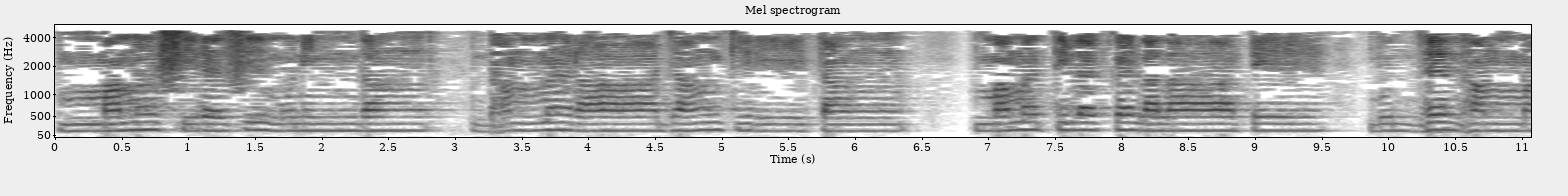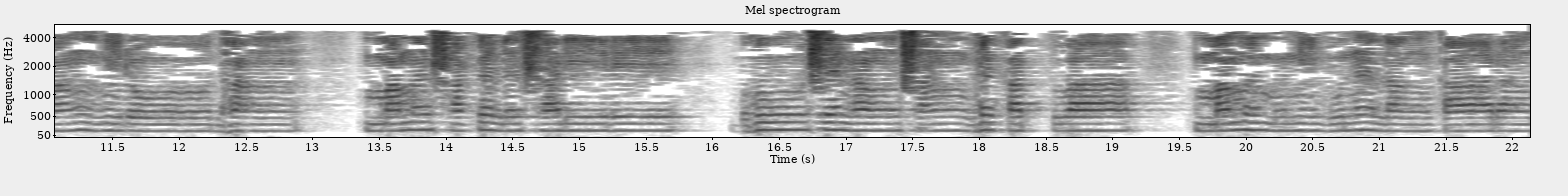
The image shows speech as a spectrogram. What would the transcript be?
මම ශිරසි මුනින්දං ධම්ම රාජං කිරීතං. මම තිලක ලලාටේ බුද්ධ ධම්මං නිරෝධං මම සකල ශරීරේ භූෂණං සංඝකත්වා මම මුනි ගුණ ලංකාරං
